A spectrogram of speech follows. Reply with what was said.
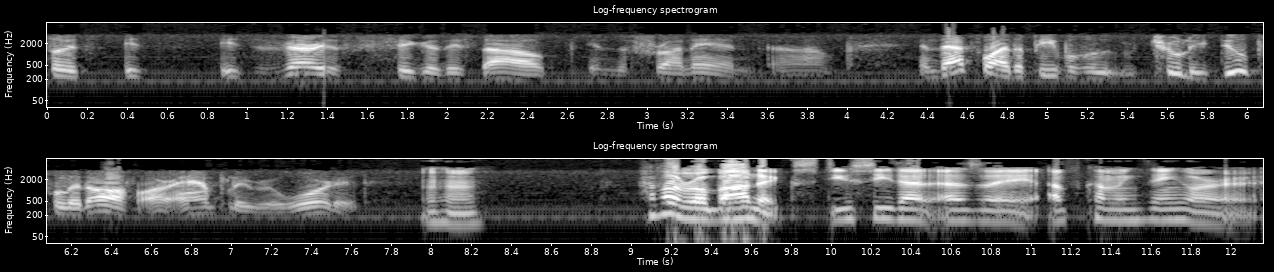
So it's it's it's very to figure this out in the front end, um, and that's why the people who truly do pull it off are amply rewarded. hmm How about robotics? Do you see that as a upcoming thing, or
